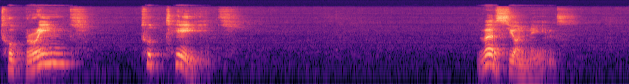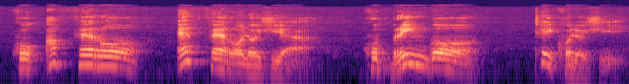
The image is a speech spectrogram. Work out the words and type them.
to bring to take. Version names. Cu afero eferologia. Cu bringo teicology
